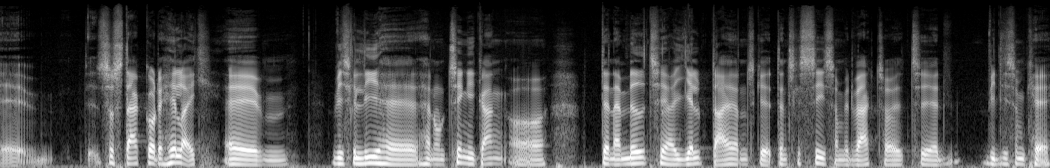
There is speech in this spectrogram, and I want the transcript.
øh, så stærkt går det heller ikke. Øh, vi skal lige have, have nogle ting i gang, og den er med til at hjælpe dig, og den skal, den skal ses som et værktøj til, at vi ligesom kan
